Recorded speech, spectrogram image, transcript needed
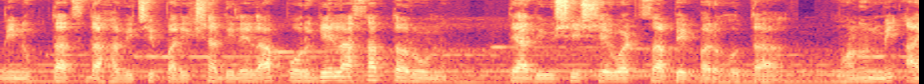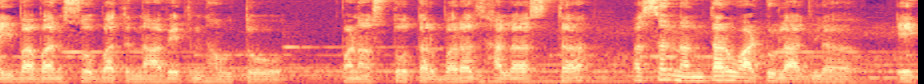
मी नुकताच दहावीची परीक्षा दिलेला पोरगेलासा तरुण त्या दिवशी शेवटचा पेपर होता. म्हणून मी आईबाबांसोबत नावेत नव्हतो. पण असतो तर बरं झालं असतं असं नंतर वाटू लागलं. एक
